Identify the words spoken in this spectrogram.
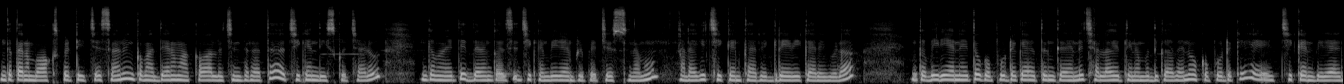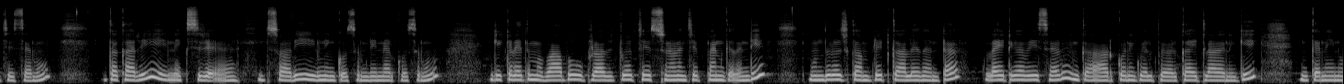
ఇంకా తన బాక్స్ పెట్టి ఇచ్చేసాను. ఇంకా మధ్యాహ్నం అక్క వాళ్ళు వచ్చిన తర్వాత చికెన్ తీసుకొచ్చాడు. ఇంకా మేమైతే ఇద్దరం కలిసి చికెన్ బిర్యానీ ప్రిపేర్ చేస్తున్నాము. అలాగే చికెన్ కర్రీ గ్రేవీ కర్రీ కూడా. ఇంకా బిర్యానీ అయితే ఒక పూటకే అవుతుంది కదండి. చల్లగా తినబుద్ది కాదని ఒక పూటకే చికెన్ బిర్యానీ చేసాము. ఇంకా curry next day sorry evening కోసం డిన్నర్ కోసము. ఇంక ఇక్కడైతే మా బాబు ప్రాజెక్ట్ వర్క్ చేస్తున్నాడని చెప్పాను కదండి. ముందు రోజు కంప్లీట్ కాలేదంట. లైట్గా వేశాడు ఇంకా ఆడుకోనికి వెళ్ళిపోయాడు కైట్లాడడానికి. ఇంకా నేను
